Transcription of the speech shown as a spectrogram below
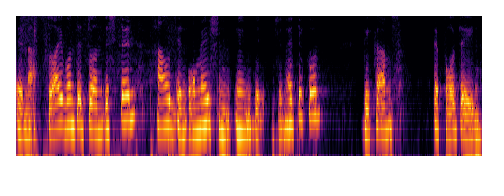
us. So I wanted to understand how the information in the genetic code becomes a protein.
